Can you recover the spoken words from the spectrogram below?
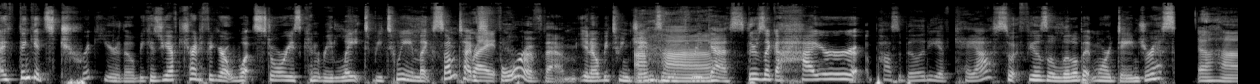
I think it's trickier though because you have to try to figure out what stories can relate between like sometimes Right. four of them, you know, between James and the Uh-huh. three guests. There's like a higher possibility of chaos, so it feels a little bit more dangerous. Uh huh.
